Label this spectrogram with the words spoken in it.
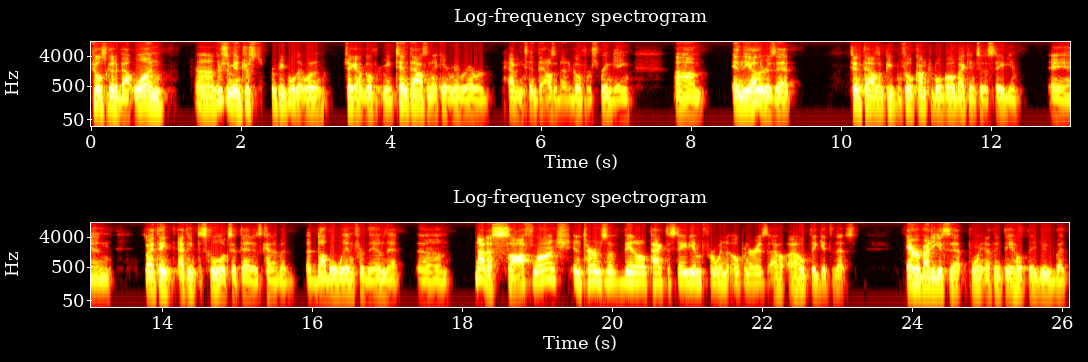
feels good about. One, uh, there's some interest from people that want to check out Gopher. I mean, ten thousand. I can't remember ever having ten thousand at a Gopher spring game. Um, and the other is that 10,000 people feel comfortable going back into a stadium. And so I think, I think the school looks at that as kind of a, a double win for them that, um, not a soft launch in terms of being able to pack the stadium for when the opener is. I, I hope they get to that. Everybody gets to that point. I think they hope they do, but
